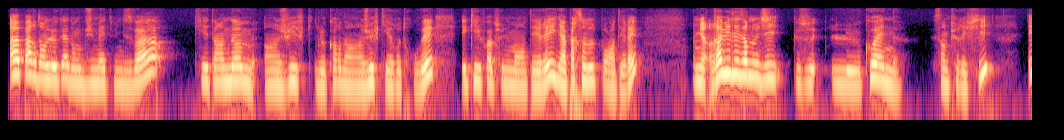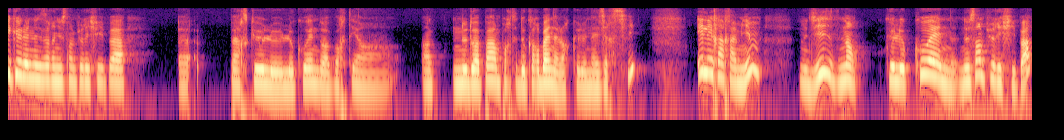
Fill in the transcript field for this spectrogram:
à part dans le cas donc du Met Mitzvah, qui est un homme, un juif, le corps d'un juif qui est retrouvé et qu'il faut absolument enterrer, il n'y a personne d'autre pour l'enterrer. Eh bien, Rabbi Lézer nous dit que le Kohen purifie et que le Nazir ne purifie pas euh, parce que le, Kohen doit un, ne doit pas emporter de korban alors que le Nazir si. Et les Rachamim nous disent non, que le Kohen ne s'en purifie pas,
